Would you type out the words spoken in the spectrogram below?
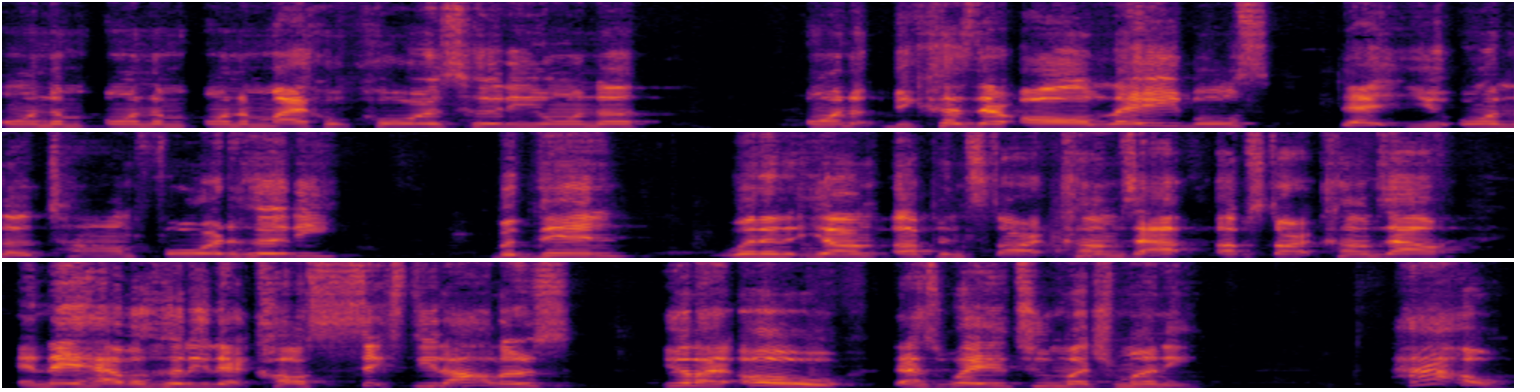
on the on the on the Michael Kors hoodie, on the on the, because they're all labels that you on the Tom Ford hoodie, but then when a young up and start comes out, upstart comes out, and they have a hoodie that costs sixty dollars, you're like, oh, that's way too much money. How?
